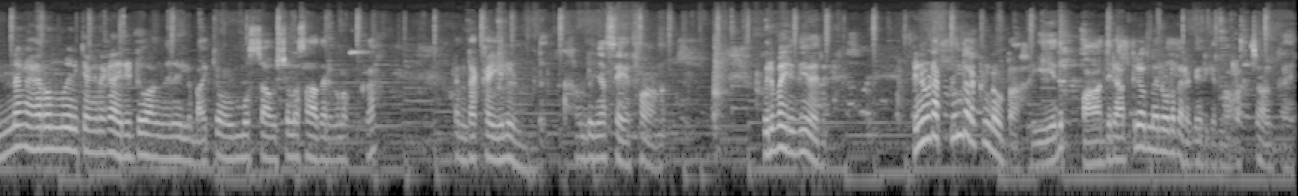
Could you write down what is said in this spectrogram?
പിന്നെ വേറെ ഒന്നും എനിക്ക് അങ്ങനെ കാര്യമായിട്ട് വാങ്ങാനില്ല. ബാക്കി ഓൾമോസ്റ്റ് ആവശ്യമുള്ള സാധനങ്ങളൊക്കെ എന്റെ കയ്യിലുണ്ട്. അതുകൊണ്ട് ഞാൻ സേഫാണ് ഒരു പരിധി വരെ. പിന്നെ ഇവിടെ എപ്പോഴും തിരക്കുണ്ടാവും കേട്ടോ ഏത് പാതിരാത്രി വന്നാലും ഇവിടെ തിരക്കായിരിക്കും. നിറച്ച ആൾക്കാർ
